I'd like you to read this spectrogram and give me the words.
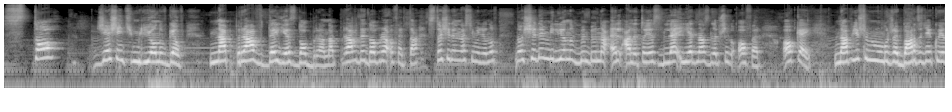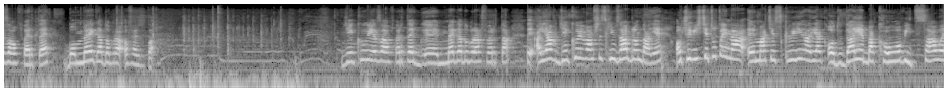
110 milionów gemów. naprawdę jest dobra, naprawdę dobra oferta. 117 milionów, no 7 milionów bym był na L, ale to jest jedna z lepszych ofer. Okej, napiszmy mu, że bardzo dziękuję za ofertę, bo mega dobra oferta. Dziękuję za ofertę, e, mega dobra oferta. A ja dziękuję Wam wszystkim za oglądanie. Oczywiście tutaj na, e, macie screena, jak oddaję Bakołowi całe,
